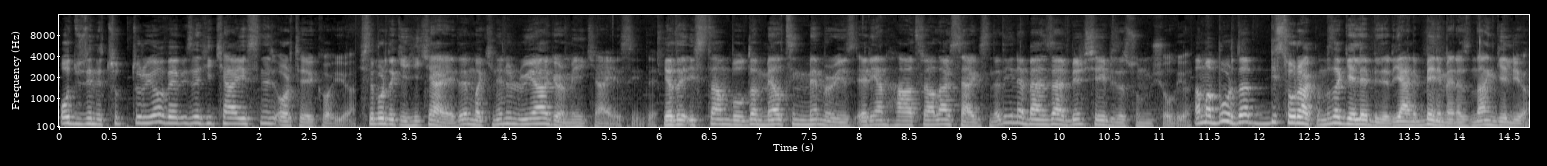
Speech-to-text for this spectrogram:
O düzeni tutturuyor ve bize hikayesini ortaya koyuyor. İşte buradaki hikayede makinenin rüya görme hikayesiydi. Ya da İstanbul'da Melting Memories, Eriyen Hatıralar sergisinde de yine benzer bir şey bize sunmuş oluyor. Ama burada bir soru aklımıza gelebilir. Yani benim en azından geliyor.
